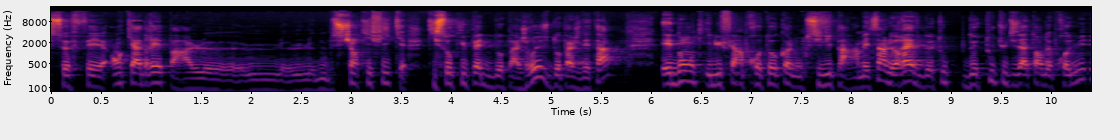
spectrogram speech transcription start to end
se fait encadrer par le, scientifique qui s'occupait de dopage russe, dopage d'État. Et donc, il lui fait un protocole, donc suivi par un médecin. Le rêve de tout, de tout utilisateur de produits,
